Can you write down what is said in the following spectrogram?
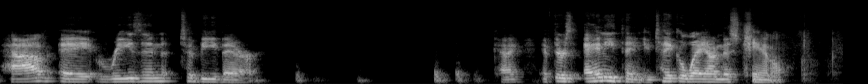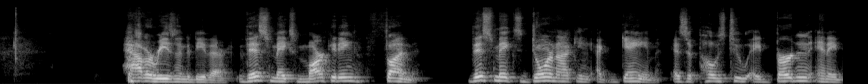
Have a reason to be there. Okay. If there's anything you take away on this channel, have a reason to be there. This makes marketing fun. This makes door knocking a game as opposed to a burden and a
